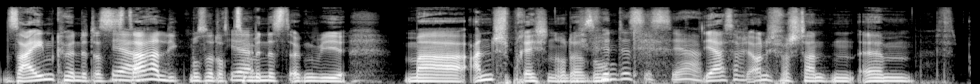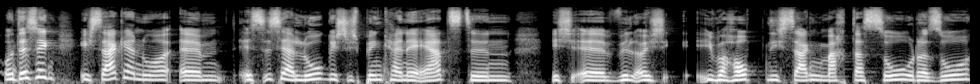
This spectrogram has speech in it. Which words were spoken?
sein könnte, dass Ja. es daran liegt, muss man doch Ja. zumindest irgendwie mal ansprechen oder Ich so. finde, es ist, ja. ja, das habe ich auch nicht verstanden. Ähm, Und deswegen, ich sage ja nur, ähm, es ist ja logisch, ich bin keine Ärztin, ich äh, will euch überhaupt nicht sagen, macht das so oder so,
